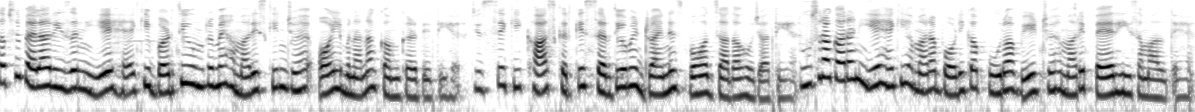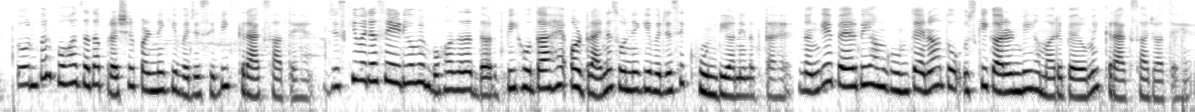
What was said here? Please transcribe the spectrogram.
सबसे पहला रीजन ये है की बढ़ती उम्र में हमारी स्किन जो है ऑयल बनाना कम कर देती है, जिससे की खास करके सर्दियों में ड्राइनेस बहुत ज़्यादा हो जाती है। दूसरा कारण ये है की हमारा बॉडी का पूरा वेट जो है हमारे पैर ही संभालते हैं तो उन पर बहुत ज़्यादा प्रेशर पड़ने की वजह से भी क्रैक्स आते हैं, जिसकी वजह से एडियो में बहुत ज़्यादा दर्द भी होता है और ड्राइनेस होने की वजह से खून भी आने लगता है। नंगे पैर भी हम घूमते हैं ना तो उसके कारण भी हमारे पैरों में क्रैक्स आ जाते हैं।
